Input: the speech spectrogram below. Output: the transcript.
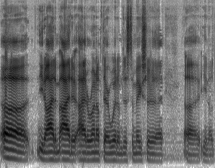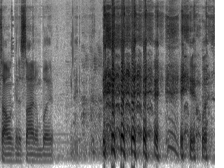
uh, you know, I had, to, I, had to, I had to run up there with him just to make sure that, uh, you know, Tom was going to sign him. But it was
